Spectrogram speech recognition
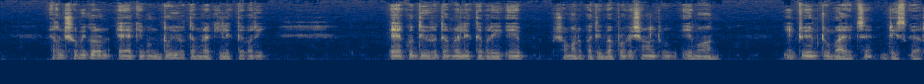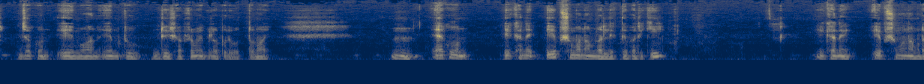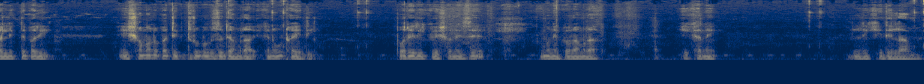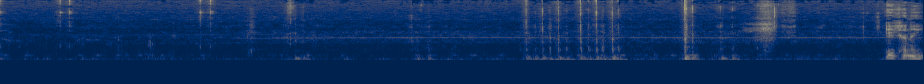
এখন সমীকরণ এক এবং দুই হতে আমরা কি লিখতে পারি? এক ও দুই হতে আমরা লিখতে পারি এ সমানুপাতিক বা proportional to M one. Into M two by হচ্ছে ডি স্কোয়ার যখন M one M two D সবসময় এগুলো পরিবর্তন হয়। এখন এখানে এফ সমান আমরা লিখতে পারি কি? এখানে এফ সমান আমরা লিখতে পারি, এই সমানুপাতিক ধ্রুবক যদি আমরা এখানে উঠাই দিই, পরের ইকুয়েশনে যে মনে করো আমরা এখানে লিখে দিলাম এখানে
